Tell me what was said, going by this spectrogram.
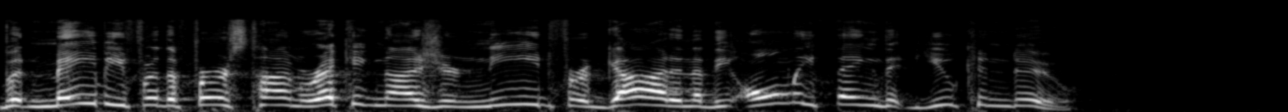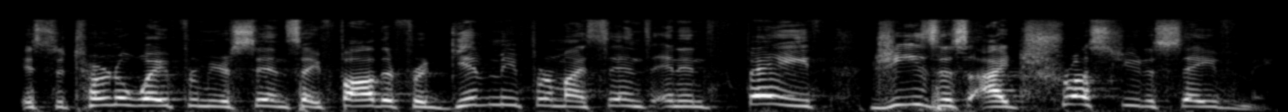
but maybe for the first time recognize your need for God and that the only thing that you can do is to turn away from your sin, say, Father, forgive me for my sins, and in faith, Jesus, I trust you to save me.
